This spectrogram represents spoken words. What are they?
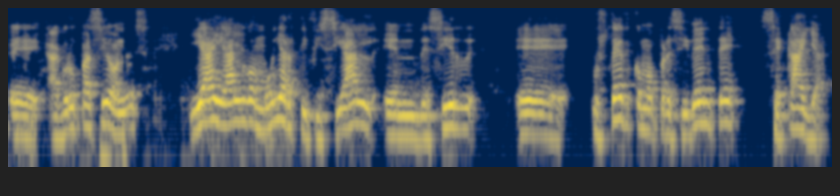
eh, agrupaciones y hay algo muy artificial en decir, eh, usted como presidente se calla.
